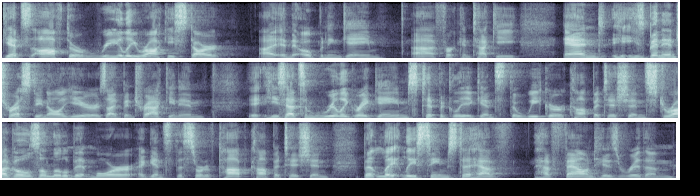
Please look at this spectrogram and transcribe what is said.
gets off to a really rocky start uh, in the opening game uh, for Kentucky. And he's been interesting all year as I've been tracking him he's had some really great games, typically against the weaker competition, struggles a little bit more against the sort of top competition, but lately seems to have have found his rhythm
